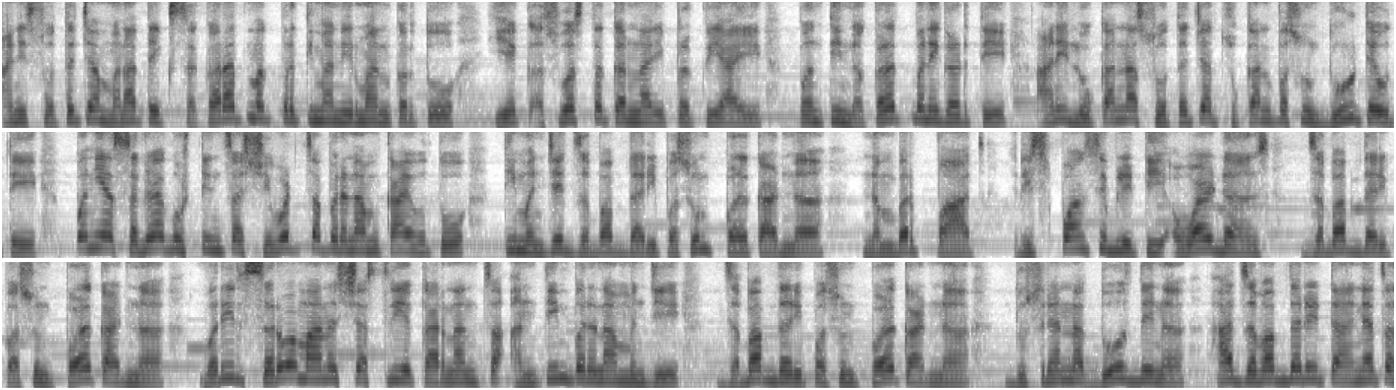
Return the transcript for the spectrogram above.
आणि स्वतःच्या मनात एक सकारात्मक प्रतिमा निर्माण करतो. ही एक अस्वस्थ करणारी प्रक्रिया आहे पण ती नकळतपणे घडते आणि लोकांना स्वतःच्या चुकांपासून दूर ठेवते. पण या सगळ्या गोष्टींचा शेवटचा परिणाम काय होतो? ती म्हणजे जबाबदारीपासून पळ काढणं. नंबर पाच रिस्पॉन्सिबिलिटी अवॉइडन्स जबाबदारीपासून पळ काढणं. वरील सर्व मानसशास्त्रीय कारणांचा अंतिम परिणाम म्हणजे जबाबदारीपासून पळ काढणं. दुसऱ्यांना दोष देणं हा जबाबदारी टाळण्याचा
